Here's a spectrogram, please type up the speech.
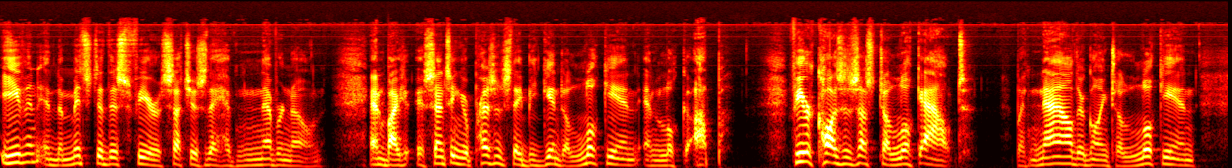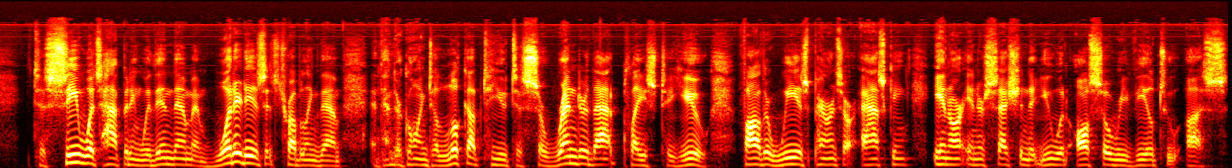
even in the midst of this fear, such as they have never known. And by sensing your presence, they begin to look in and look up. Fear causes us to look out, but now they're going to look in to see what's happening within them and what it is that's troubling them. And then they're going to look up to you to surrender that place to you. Father, we as parents are asking in our intercession that you would also reveal to us.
